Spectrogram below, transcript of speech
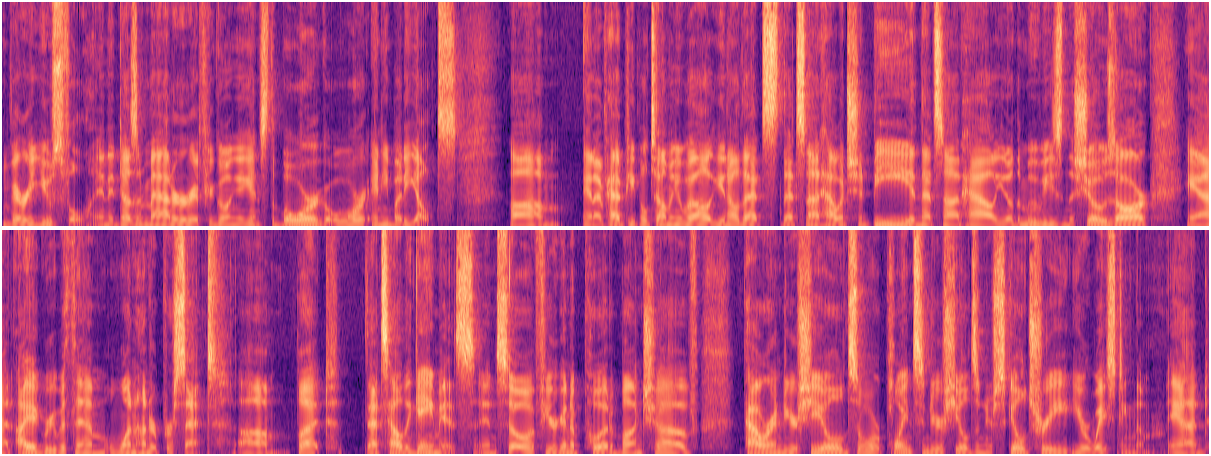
very useful, and it doesn't matter if you're going against the Borg or anybody else. Um, and I've had people tell me, well, you know, that's that's not how it should be, and that's not how you know the movies and the shows are. And I agree with them 100%. Um, but that's how the game is. And so if you're going to put a bunch of power into your shields or points into your shields and your skill tree, you're wasting them. And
